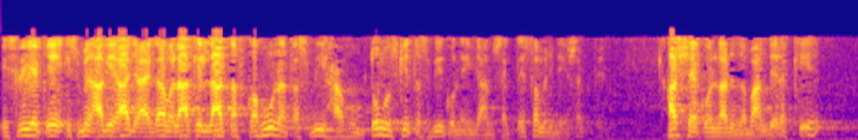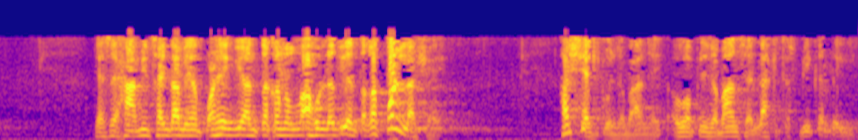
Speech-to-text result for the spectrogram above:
اس لیے کہ اس میں آگے آ جائے گا بلا کہ اللہ تفقہ نہ تصویر ہوں تم اس کی تصویر کو نہیں جان سکتے، سمجھ نہیں سکتے۔ ہر شے کو اللہ نے زبان دے رکھی ہے۔ جیسے حامد سجدہ میں ہم پڑھیں گے، انتقن اللہ الدی انتقا کل شے ہر شے کی کوئی زبان ہے، اور وہ اپنی زبان سے اللہ کی تصویر کر رہی ہے۔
